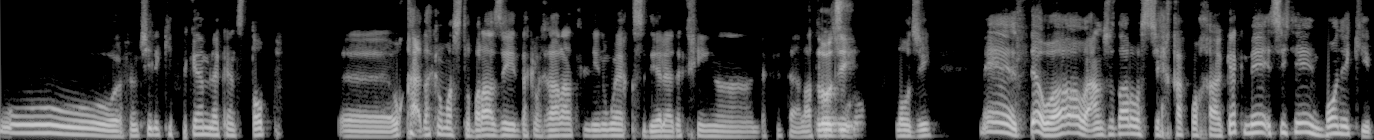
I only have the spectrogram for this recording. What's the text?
و فهمتي l'équipe كاملة كانت top أه وقع ذاك الماتش البرازيل ذاك الغلط اللي نواقص ديال هذاك خينا ذاك تاع. لودي. لودي mais داوها وعن جدار واستحقاق واخا هكاك mais c'était bonne équipe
